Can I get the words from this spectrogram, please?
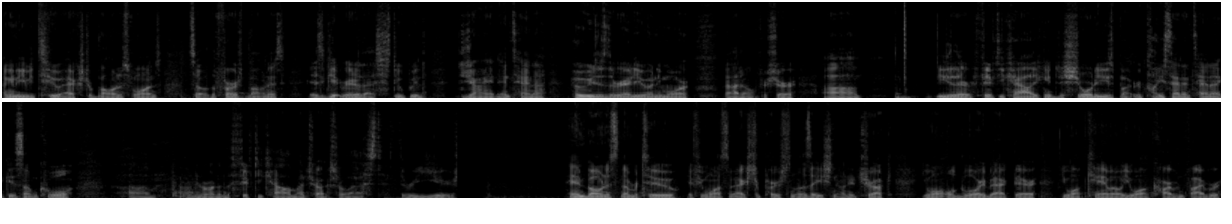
I'm gonna give you two extra bonus ones. So the first bonus is get rid of that stupid giant antenna. Who uses the radio anymore? I don't for sure. Um, either 50 cal, you can get just shorties, but replace that antenna, get something cool. Um, I've been running the 50 cal in my trucks for the last three years. And bonus number two, if you want some extra personalization on your truck, you want Old Glory back there, you want camo, you want carbon fiber,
